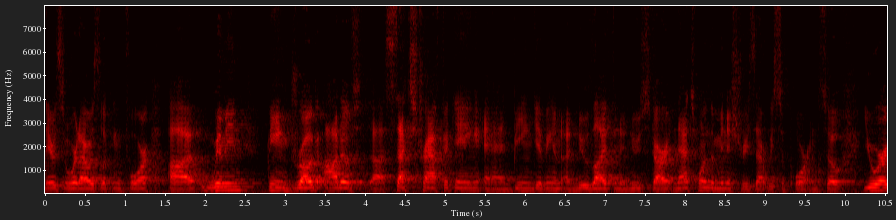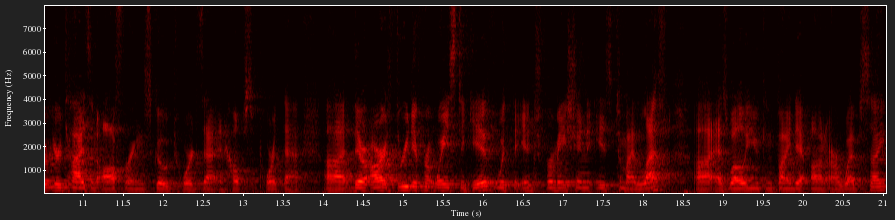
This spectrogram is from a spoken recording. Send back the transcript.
there's the word I was looking for. women being drug out of uh, sex trafficking and being given a new life and a new start. And that's one of the ministries that we support. And so your, your tithes and offerings go towards that and help support that. Uh, there are three different ways to give, with the information is to my left. Uh, as well, you can find it on our website.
